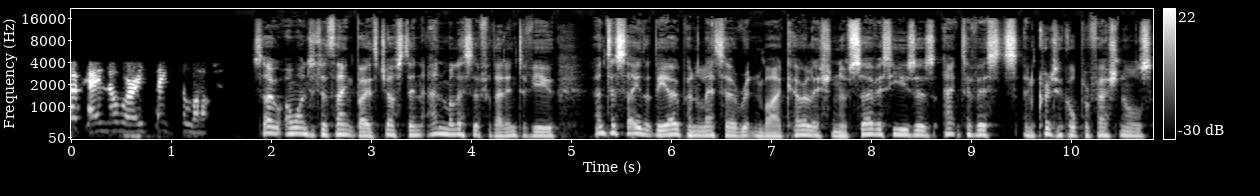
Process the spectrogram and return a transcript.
Okay, no worries. Thanks a lot. So, I wanted to thank both Justin and Melissa for that interview, and to say that the open letter written by a coalition of service users, activists, and critical professionals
